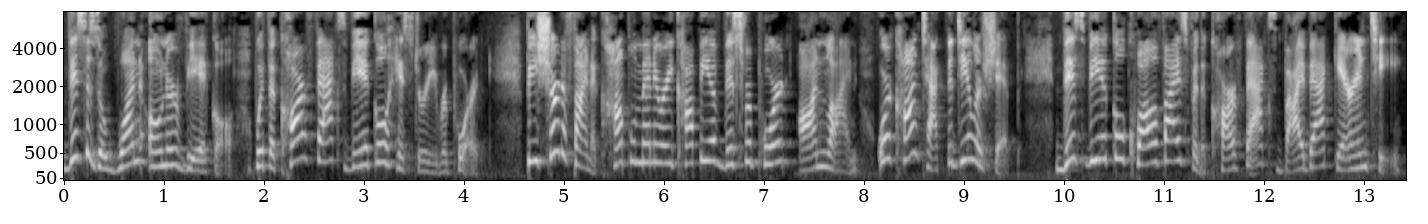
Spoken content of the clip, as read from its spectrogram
This is a one owner vehicle with a Carfax Vehicle History Report. Be sure to find a complimentary copy of this report online or contact the dealership. This vehicle qualifies for the Carfax Buyback Guarantee.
